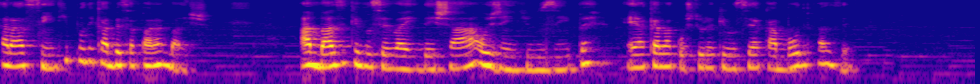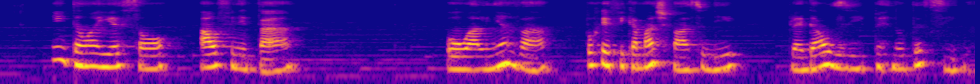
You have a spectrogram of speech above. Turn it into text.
ficará assim, tipo de cabeça para baixo. A base que você vai deixar o dentinho do zíper é aquela costura que você acabou de fazer. Então aí é só alfinetar ou alinhavar, porque fica mais fácil de pregar o zíper no tecido.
